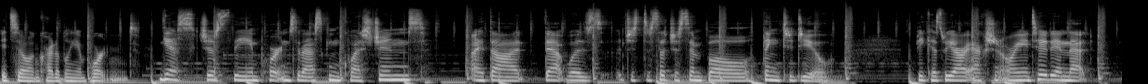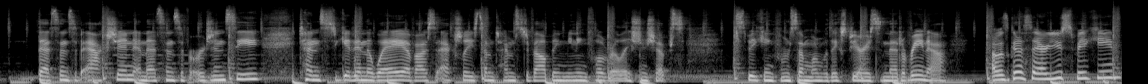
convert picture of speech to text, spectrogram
it's so incredibly important. Yes, just the importance of asking questions. I thought that was just a, such a simple thing to do because we are action oriented and that that sense of action and that sense of urgency tends to get in the way of us actually sometimes developing meaningful relationships. Speaking from someone with experience in that arena, I was going to say, are you speaking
